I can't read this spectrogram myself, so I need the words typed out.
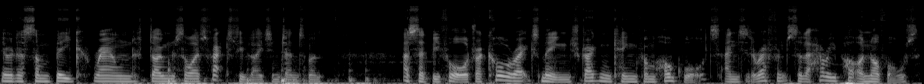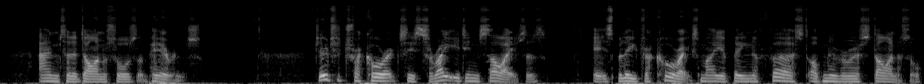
Here are some big, round, dome-sized facts for you, ladies and gentlemen. As said before, Dracorex means Dragon King from Hogwarts and is a reference to the Harry Potter novels and to the dinosaur's appearance. Due to Dracorex's serrated incisors, it is believed Dracorex may have been the first omnivorous dinosaur.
